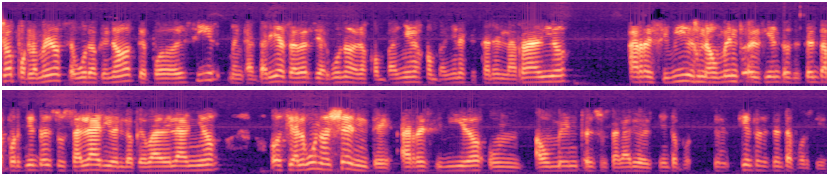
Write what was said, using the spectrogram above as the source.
yo por lo menos seguro que no, te puedo decir, me encantaría saber si alguno de los compañeros, compañeras que están en la radio ha recibido un aumento del 160% de su salario en lo que va del año, o si algún oyente ha recibido un aumento en su salario del 160%.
